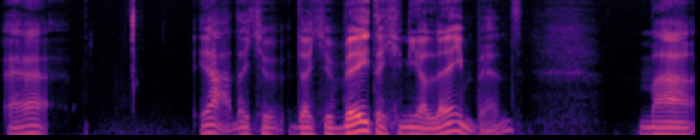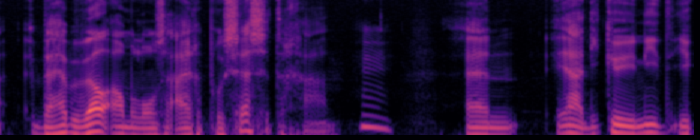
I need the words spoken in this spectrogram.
eh, eh, ja, dat je, dat je weet dat je niet alleen bent. Maar we hebben wel allemaal onze eigen processen te gaan. hm. En ja, die kun je niet. Je,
